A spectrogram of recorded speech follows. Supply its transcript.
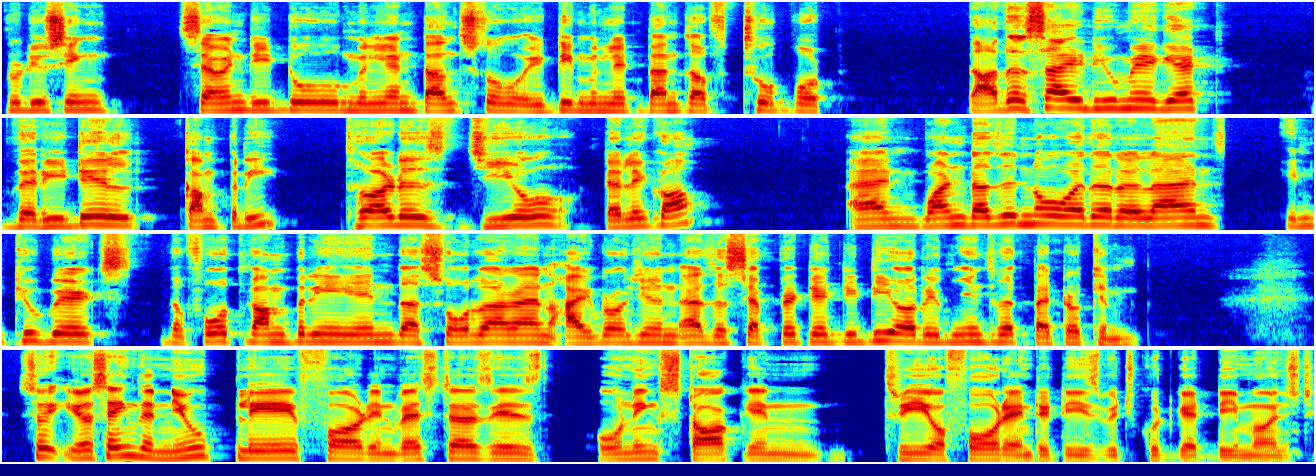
producing 72 million tons to 80 million tons of throughput. The other side, you may get the retail company. Third is Jio Telecom. And one doesn't know whether Reliance incubates the fourth company in the solar and hydrogen as a separate entity or remains with Petrochem. So you're saying the new play for investors is owning stock in three or four entities which could get demerged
